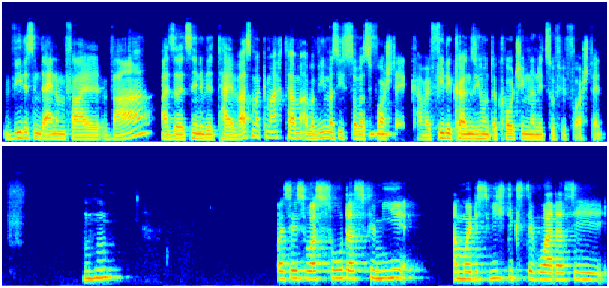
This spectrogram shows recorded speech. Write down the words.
wie das in deinem Fall war. Also jetzt nicht im Detail, was wir gemacht haben, aber wie man sich sowas mhm. vorstellen kann, weil viele können sich unter Coaching noch nicht so viel vorstellen. Mhm. Also es war so, dass für mich einmal das Wichtigste war, dass ich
